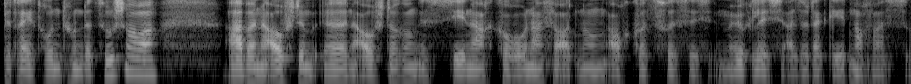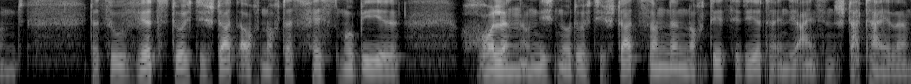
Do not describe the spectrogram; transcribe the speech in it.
beträgt rund 100 Zuschauer, aber eine, Aufstimm äh, eine Aufstockung ist je nach Corona-Verordnung auch kurzfristig möglich. Also da geht noch was. Und dazu wird durch die Stadt auch noch das Festmobil rollen und nicht nur durch die Stadt, sondern noch dezidierter in die einzelnen Stadtteile.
